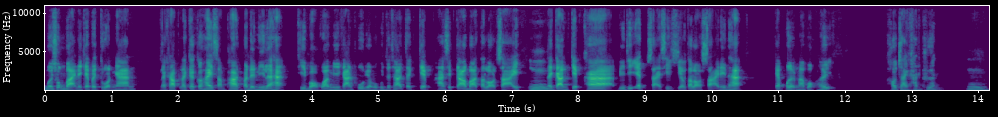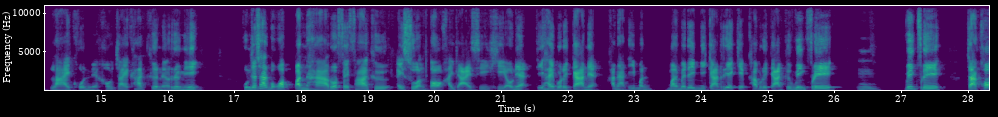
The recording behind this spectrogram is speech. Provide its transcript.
เมื่อช่วงบ่ายเนี่ยแกไปตรวจงาน นะครับแล้วแกก็ให้สัมภาษณ์ประเด็นนี้แหละฮะที่บอกว่ามีการพูดกันว่าคุณชัดชาติจะเก็บ 59 บาทตลอดสายอืมในการเก็บค่า BTS สายสีเขียวตลอดสายนี่นะฮะแกเปิดมาบอกเฮ้ยเข้าใจคลาดเคลื่อนอืมหลายคนเนี่ยเข้าใจคลาดเคลื่อนในเรื่องนี้ คุณชาติชาติบอกว่าปัญหารถไฟฟ้าคือไอ้ส่วนต่อขยายสีเขียวเนี่ยที่ให้บริการเนี่ยขนาดนี้มันมันไม่ได้มีการเรียกเก็บค่าบริการคือวิ่งฟรีอืมวิ่งฟรี จากข้อ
